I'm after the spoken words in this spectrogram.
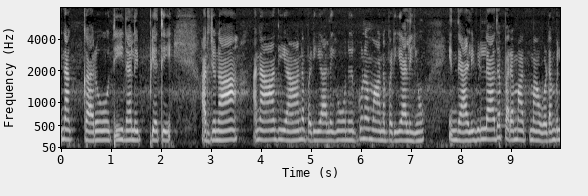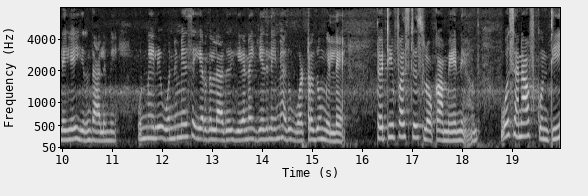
न करोति न लिप्यते அர்ஜுனா அனாதியானபடியாலையும் நிர்குணமானபடியாலையும் இந்த அழிவில்லாத பரமாத்மா உடம்புலையே இருந்தாலுமே உண்மையிலே ஒன்றுமே செய்யறதில்ல அது ஏன்னா எதுலேயுமே அது ஒட்டுறதும் இல்லை thirty first shloka man O son of Kunti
